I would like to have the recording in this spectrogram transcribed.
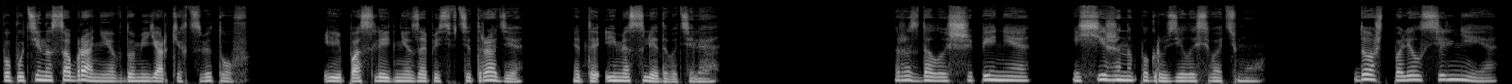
по пути на собрание в Доме ярких цветов. И последняя запись в тетради — это имя следователя. Раздалось шипение, и хижина погрузилась во тьму. Дождь полил сильнее,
